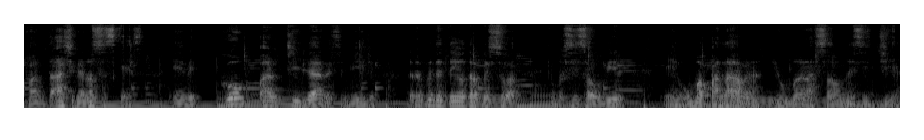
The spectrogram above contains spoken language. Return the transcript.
fantástica. Não se esqueça eh, de compartilhar esse vídeo. De repente tem outra pessoa que precisa ouvir eh, uma palavra e uma oração nesse dia.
